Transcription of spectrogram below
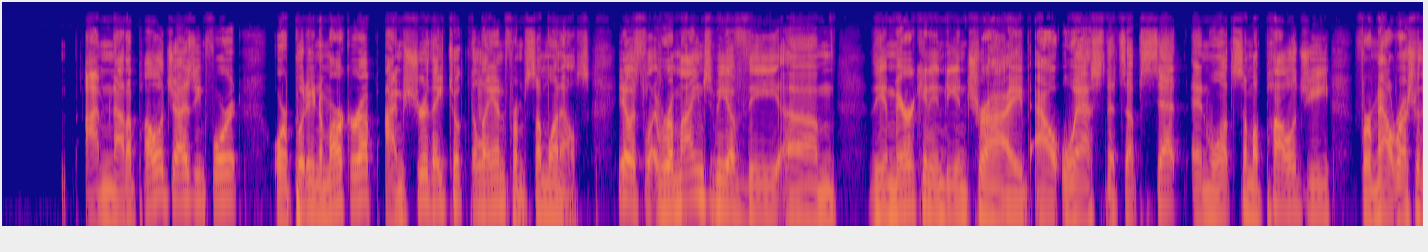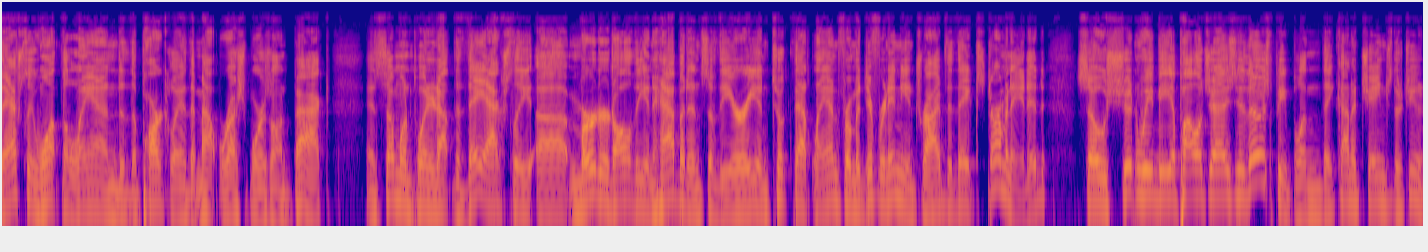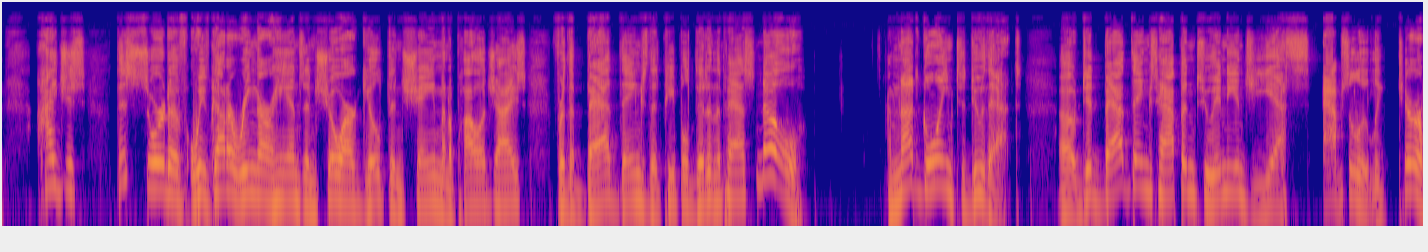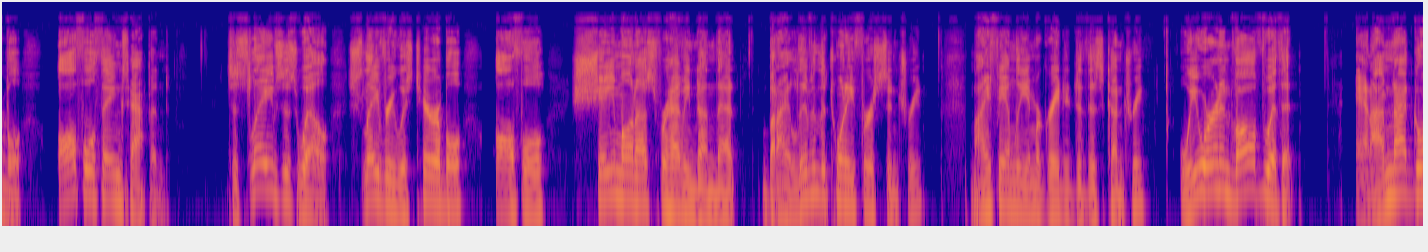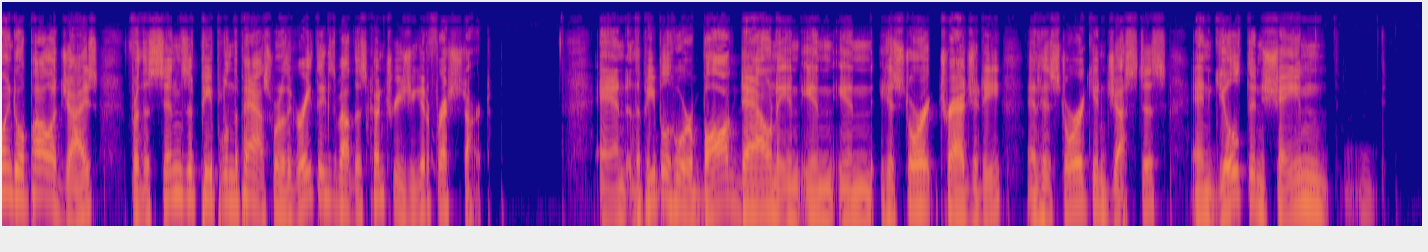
I'm not apologizing for it or putting a marker up. I'm sure they took the land from someone else. You know, it reminds me of the um, the American Indian tribe out west that's upset and wants some apology for Mount Rushmore. They actually want the land, the parkland that Mount Rushmore is on back. And someone pointed out that they actually uh, murdered all the inhabitants of the area and took that land from a different Indian tribe that they exterminated. So shouldn't we be apologizing to those people? And they kind of changed their tune. I just this sort of we've got to wring our hands and show our guilt and shame and apologize for the bad things that people did in the past. No, I'm not going to do that. Uh, did bad things happen to Indians? Yes, absolutely. Terrible, awful things happened to slaves as well. Slavery was terrible, awful. Shame on us for having done that. But I live in the 21st century. My family immigrated to this country. We weren't involved with it. And I'm not going to apologize for the sins of people in the past. One of the great things about this country is you get a fresh start. And the people who are bogged down in, in, in historic tragedy and historic injustice and guilt and shame,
